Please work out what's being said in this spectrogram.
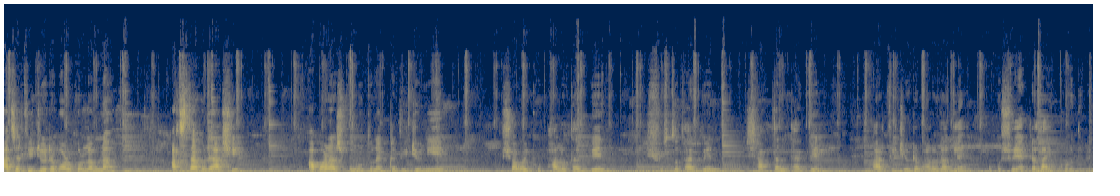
আর ভিডিওটা বড় করলাম না। আজ তাহলে আসি। আবার আসব নতুন একটা ভিডিও নিয়ে। সবাই খুব ভালো থাকবেন, সুস্থ থাকবেন, সাবধানে থাকবেন। আর ভিডিওটা ভালো লাগলে অবশ্যই একটা লাইক করে দেবেন।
